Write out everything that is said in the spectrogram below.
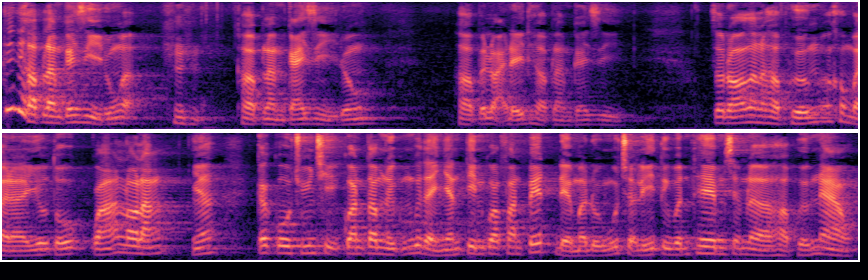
Thế thì hợp làm cái gì đúng không ạ? Hợp làm cái gì đúng? Không hợp với loại đấy thì hợp làm cái gì? Do đó là hợp hướng nó không phải là yếu tố quá lo lắng nhé các cô chú anh chị quan tâm thì cũng có thể nhắn tin qua fanpage để mà đội ngũ trợ lý tư vấn thêm xem là hợp hướng nào.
